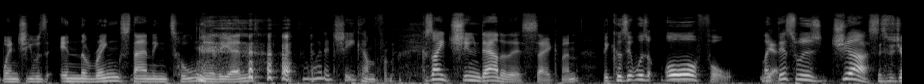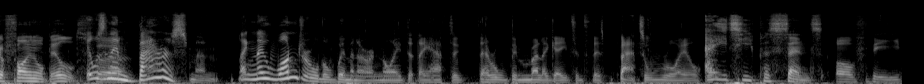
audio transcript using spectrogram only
when she was in the ring, standing tall near the end. Where did she come from? Because I tuned out of this segment because it was awful. Like Yeah. this was just. This was your final build. It was an embarrassment. Like no wonder all the women are annoyed that they have to. They're all been relegated to this battle royal. Eighty percent of the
